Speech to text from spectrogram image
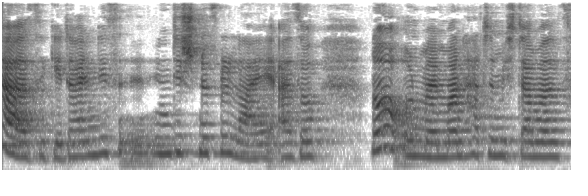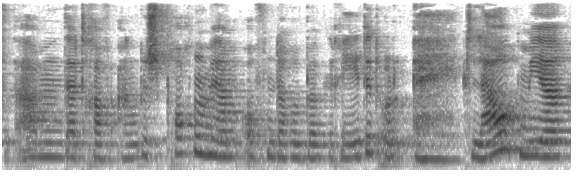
ja, sie geht da in die, in die Schnüffelei. Also, ne, und mein Mann hatte mich damals ähm, darauf angesprochen. Wir haben offen darüber geredet und ey, glaub mir,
